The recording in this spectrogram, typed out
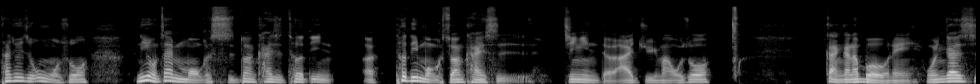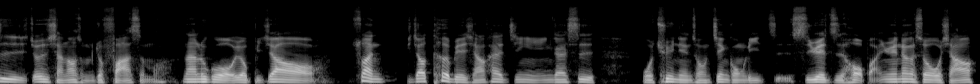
他就一直问我说：“你有在某个时段开始特定呃特定某个时段开始经营的 IG 吗？”我说：“干干他不呢，我应该是就是想到什么就发什么。那如果有比较算比较特别想要开始经营，应该是我去年从建工离职十月之后吧，因为那个时候我想要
